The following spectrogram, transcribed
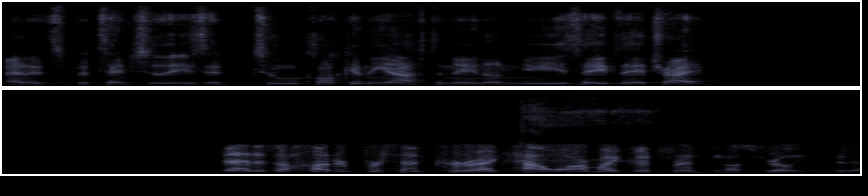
And it's potentially, is it two o'clock in the afternoon on New Year's Eve there, Trey? That is 100% correct. How are my good friends in Australia today?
